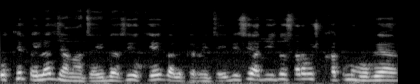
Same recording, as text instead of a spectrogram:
ਉੱਥੇ ਪਹਿਲਾਂ ਜਾਣਾ ਚਾਹੀਦਾ ਸੀ, ਉੱਥੇ ਇਹ ਗੱਲ ਕਰਨੀ ਚਾਹੀਦੀ ਸੀ। ਅੱਜ ਜਦੋਂ ਸਾਰਾ ਕੁਝ ਖਤਮ ਹੋ ਗਿਆ,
